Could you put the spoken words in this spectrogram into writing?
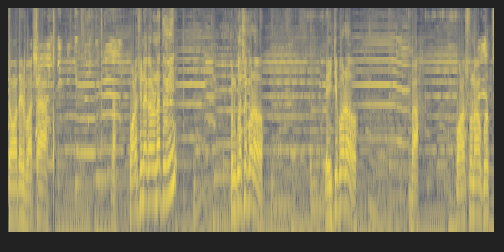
তোমাদের বাসা। পড়াশোনা করো না তুমি? কোন ক্লাসে পড়ো? এইটে পড়ো? বাহ পড়াশোনাও করছ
